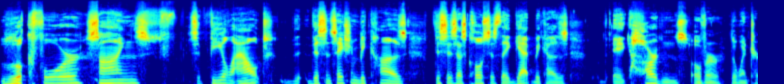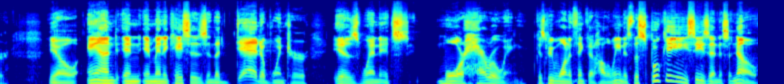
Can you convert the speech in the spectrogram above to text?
look for signs, feel out the, the sensation because this is as close as they get because it hardens over the winter you know and in in many cases in the dead of winter is when it's more harrowing because people want to think that Halloween is the spooky season. It's no,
